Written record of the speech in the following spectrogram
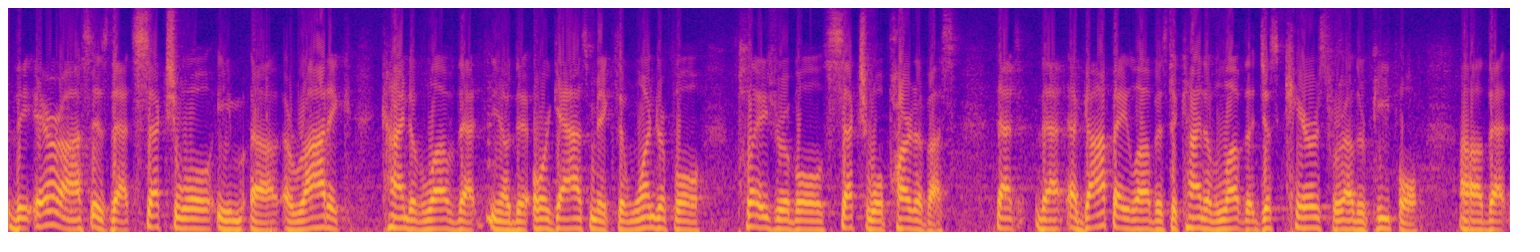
The eros is that sexual, uh, erotic kind of love that you know, the orgasmic, the wonderful, pleasurable, sexual part of us. That that agape love is the kind of love that just cares for other people uh, that,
